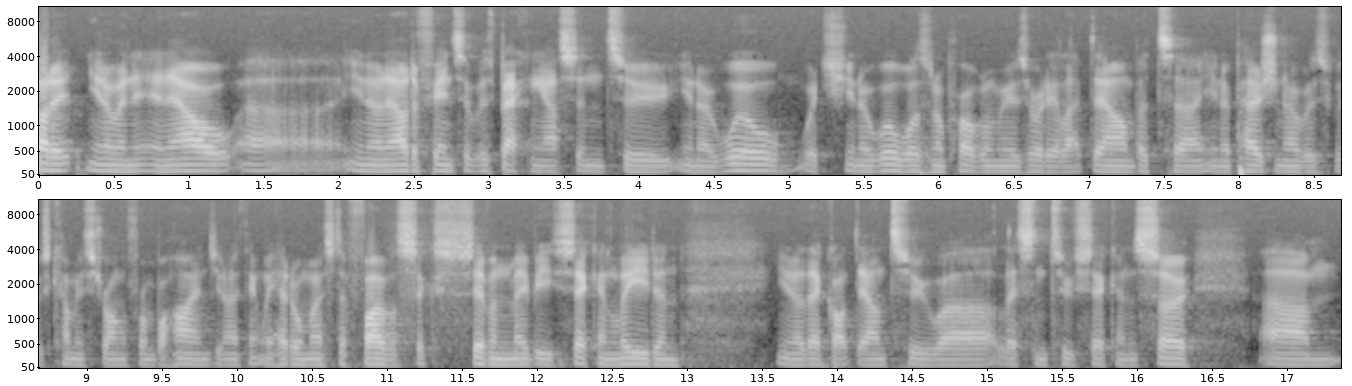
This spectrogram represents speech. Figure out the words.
but it, you know, in, in our, uh, you know, in our defence, it was backing us into, you know, Will, which you know, Will wasn't a problem. He was already a lap down, but uh, you know, Pagenaud was was coming strong from behind. You know, I think we had almost a five or six, seven, maybe second lead, and you know, that got down to uh, less than two seconds. So. Um,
